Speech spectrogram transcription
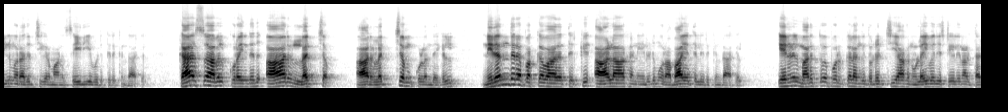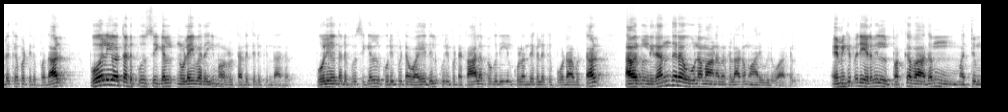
இன்னும் ஒரு அதிர்ச்சிகரமான செய்தியை விடுத்திருக்கின்றார்கள். காசாவில் குறைந்தது ஆறு லட்சம் ஆறு லட்சம் குழந்தைகள் நிரந்தர பக்கவாதத்திற்கு ஆளாக நேரிடும் ஒரு அபாயத்தில் இருக்கின்றார்கள். ஏனெனில் மருத்துவ பொருட்கள் அங்கு தொடர்ச்சியாக நுழைவது ஸ்டீலினால் தடுக்கப்பட்டிருப்பதால் போலியோ தடுப்பூசிகள் நுழைவதையும் அவர்கள் தடுத்திருக்கின்றார்கள். போலியோ தடுப்பூசிகள் குறிப்பிட்ட வயதில் குறிப்பிட்ட காலப்பகுதியில் குழந்தைகளுக்கு போடாவிட்டால் அவர்கள் நிரந்தர ஊனமானவர்களாக மாறிவிடுவார்கள். மிகப்பெரிய அளவில் பக்கவாதம் மற்றும்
